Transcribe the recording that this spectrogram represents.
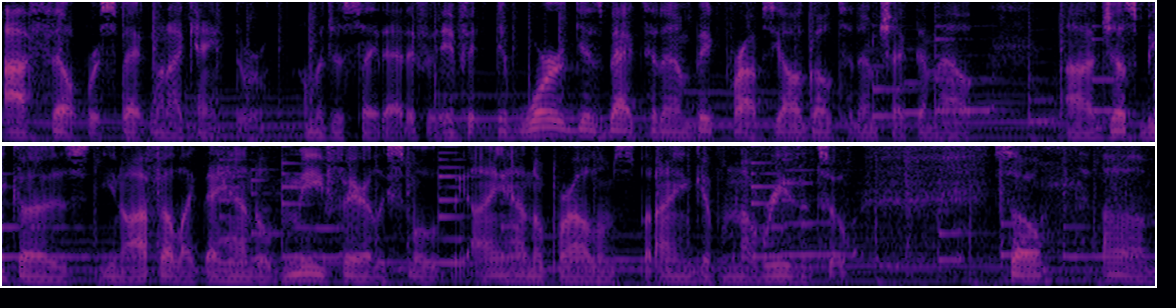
I felt respect when I came through. I'm gonna just say that if if if word gets back to them, big props. Y'all go to them, check them out. Uh, just because you know I felt like they handled me fairly smoothly. I ain't had no problems, but I ain't give them no reason to. So um,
